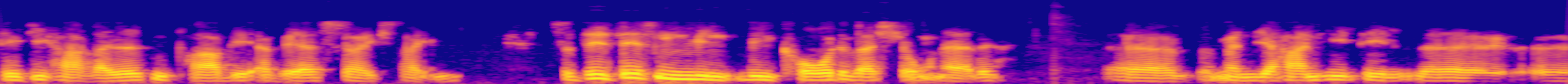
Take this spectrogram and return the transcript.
det, de har reddet den fra ved at være så ekstreme. Så det, det er sådan min, min korte version af det. Uh, men jeg har en hel del uh,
